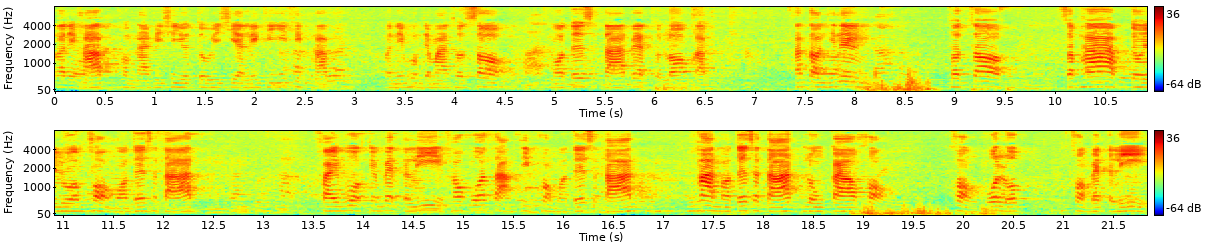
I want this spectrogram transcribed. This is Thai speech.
สวัสดีครับ ผมนายพิชยุทธตุวิเชียนเลขที่ 20 ครับ วันนี้ผมจะมาทดสอบมอเตอร์สตาร์ทแบบทดลองครับ ขั้นตอนที่ 1 ทดสอบสภาพโดยรวมของมอเตอร์สตาร์ทไฟบวกจากแบตเตอรี่เข้าขั้ว 30 ของมอเตอร์สตาร์ทผ่านมอเตอร์สตาร์ทลงกาวของของขั้วลบของแบตเตอรี่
